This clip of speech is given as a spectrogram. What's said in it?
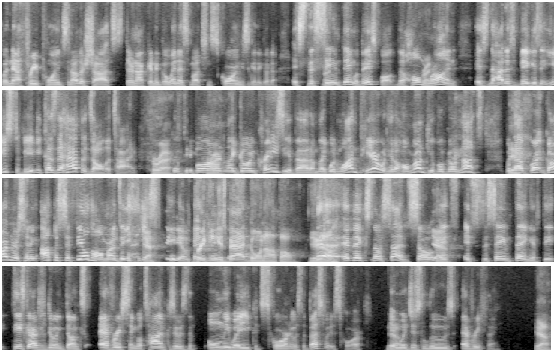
But now three points and other shots, they're not going to go in as much, and scoring is going to go down. It's the same right. thing with baseball. The home right. run is not as big as it used to be because that happens all the time. Correct. So people Correct. aren't like going crazy about them. Like when Juan Pierre would hit a home run, people go nuts. But yeah. now Brett Gardner's hitting opposite field home runs at Yankee yeah. Stadium. Breaking his bat, sense. going oppo. Yeah, it makes no sense. So yeah. it's it's the same thing. If the, these guys are doing dunks every single time because it was the only way you could score and it was the best way to score, it would just lose everything. Yeah.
